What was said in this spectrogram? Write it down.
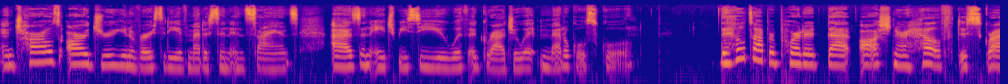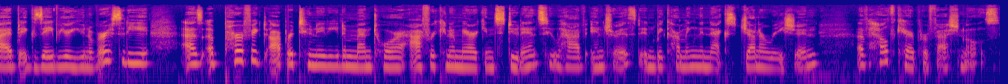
and Charles R. Drew University of Medicine and Science as an HBCU with a graduate medical school. The Hilltop reported that Ochsner Health described Xavier University as a perfect opportunity to mentor African American students who have interest in becoming the next generation of healthcare professionals,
